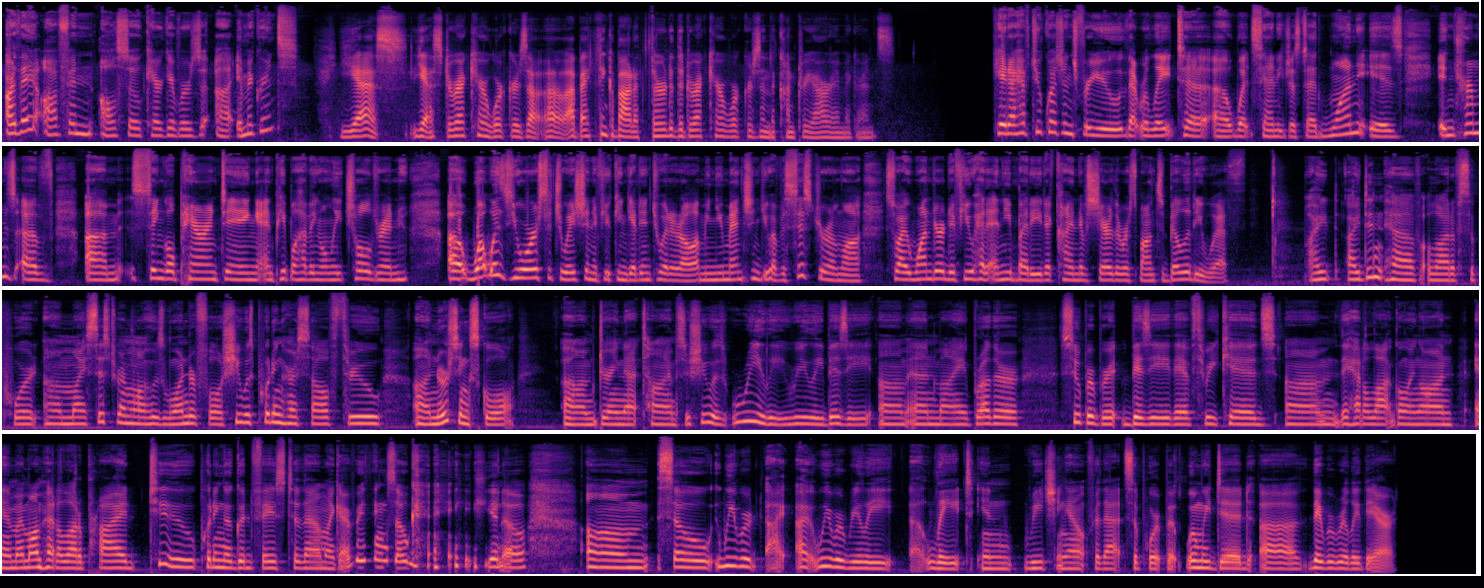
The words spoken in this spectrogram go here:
Are they often also caregivers uh, immigrants? Yes, yes. Direct care workers. Uh, uh, I think about a third of the direct care workers in the country are immigrants. Kate, I have two questions for you that relate to uh, what Sandy just said. One is in terms of um, single parenting and people having only children, uh, what was your situation if you can get into it at all? I mean, you mentioned you have a sister in law, so I wondered if you had anybody to kind of share the responsibility with. I, I didn't have a lot of support. Um, my sister in law, who's wonderful, she was putting herself through uh, nursing school um, during that time. So she was really, really busy. Um, and my brother, super busy. They have three kids. Um, they had a lot going on. And my mom had a lot of pride too, putting a good face to them, like everything's okay, you know. Um, so we were I, I, we were really uh, late in reaching out for that support, but when we did, uh, they were really there.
